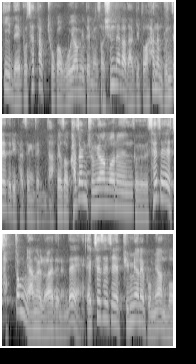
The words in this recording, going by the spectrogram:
기 내부 세탁조가 오염이 되면서 신내가 나기도 하는 문제들이 발생이 됩니다. 그래서 가장 중요한 거는 그 세제의 적정량을 넣어야 되는데 액체 세제 뒷면에 보면 뭐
